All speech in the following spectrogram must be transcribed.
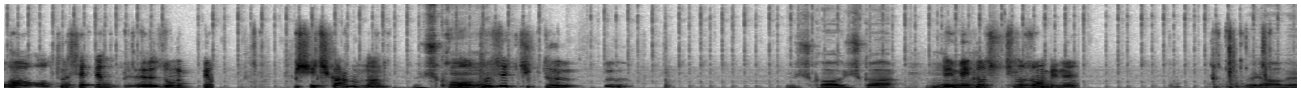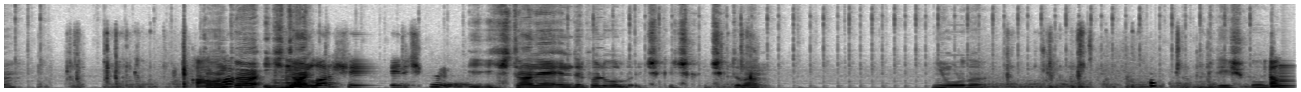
Oha altın setli e, zombi bir şey çıkar mı bundan? 3K Altın mı? set çıktı. 3K 3K. Ne Demir lan? kılıçlı zombi mi? Öyle abi. Kanka, Kanka, iki tane- moblar şeyli çıkıyor ya. İ- iki tane Ender Pearl buldu. Çık, çık, çıktı lan. Niye orada? Bir değişik oldu.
